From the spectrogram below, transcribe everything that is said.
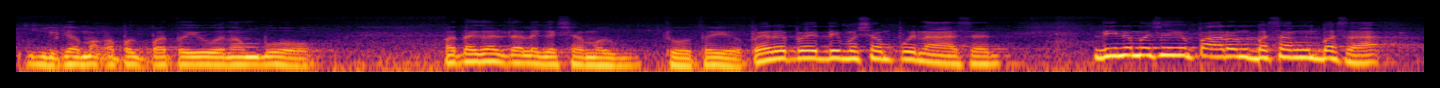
hindi ka makapagpatuyo ng buhok. Matagal talaga siya magtutuyo. Pero pwede mo siyang punasan. Hindi naman siya yung parang basang-basa.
